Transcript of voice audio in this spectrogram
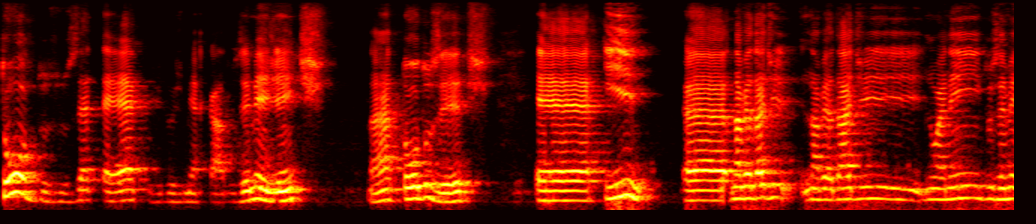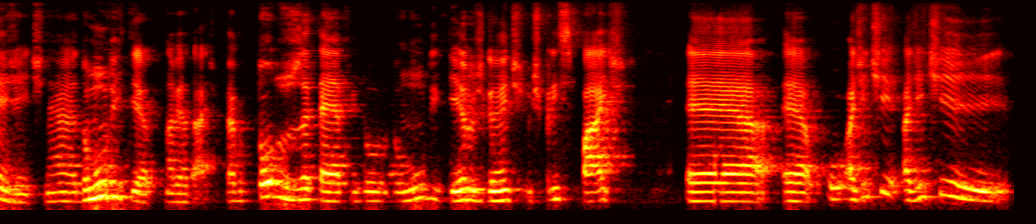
todos os ETFs dos mercados emergentes né, todos eles. É, e, é, na, verdade, na verdade, não é nem dos emergentes, né, do mundo inteiro, na verdade. Eu pego todos os ETFs do, do mundo inteiro, os grandes, os principais. É, é, o, a, gente, a, gente,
